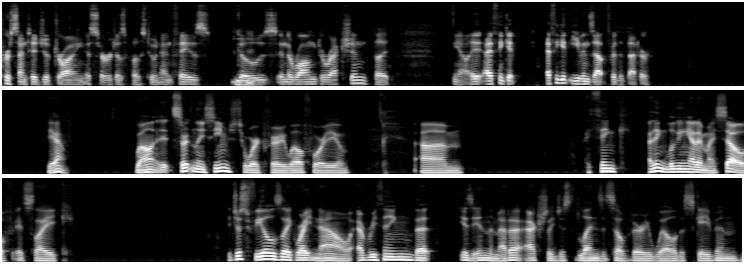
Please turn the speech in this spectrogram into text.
percentage of drawing a surge as opposed to an end phase Mhm. goes in the wrong direction. But you know, I, I think it I think it evens out for the better. Yeah. Well, it certainly seems to work very well for you. Um, I think I think looking at it myself, it's like it just feels like right now everything that is in the meta actually just lends itself very well to Skaven,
